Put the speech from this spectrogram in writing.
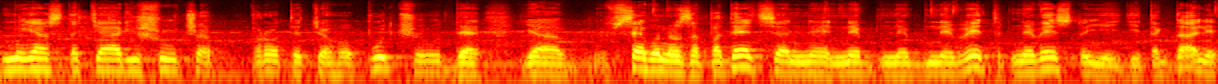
моя стаття рішуча проти цього путчу, де я все воно западеться, не, не, не, не, вит, не вистоїть і так далі.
